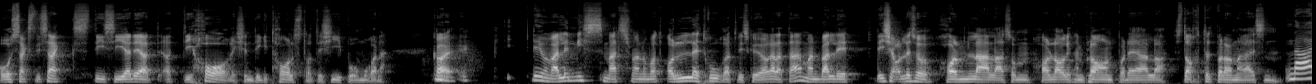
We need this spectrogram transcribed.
og 66 de sier det at, at de har ikke en digital strategi på området. Hva, det er jo en veldig mismatch mellom at alle tror at vi skal gjøre dette, men veldig, det er ikke alle som handler eller som har laget en plan på det eller startet på denne reisen. Nei,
